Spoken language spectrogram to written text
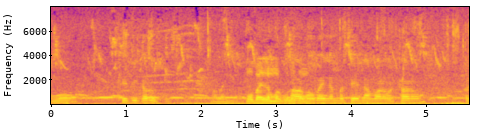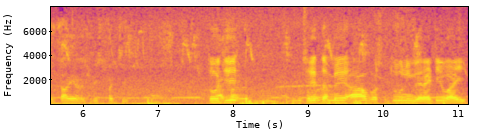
હું ખેતી કરું છું. મોબાઈલ નંબર બોલો તમારો. મોબાઈલ નંબર છે નવ્વાણું અઠ્ઠાણું અડતાલીસ અડત્રીસ પચીસ. તો જે જે તમે આ વસ્તુની વેરાયટી વાવી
